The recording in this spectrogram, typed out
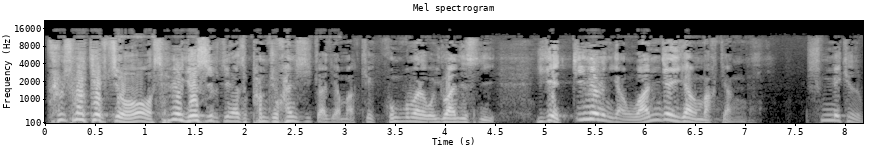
그럴 수밖에 없죠. 새벽 6시부터 일어나서 밤중 1시까지 막 공부만 하고 이거 앉았으니 이게 뛰면은 그냥 완전히 그냥 막 그냥 숨 막혀서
